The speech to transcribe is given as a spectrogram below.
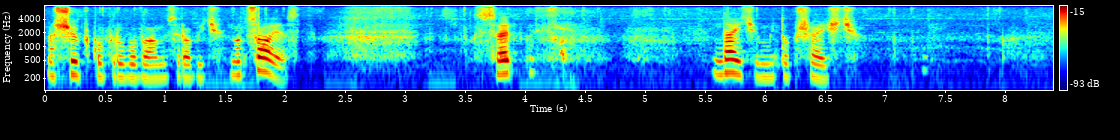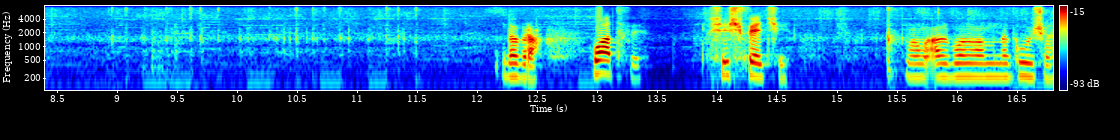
Na szybko próbowałam zrobić. No co jest? Ser... Dajcie mi to przejść. Dobra, łatwy. Się świeci. Mam albo mam na górze.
